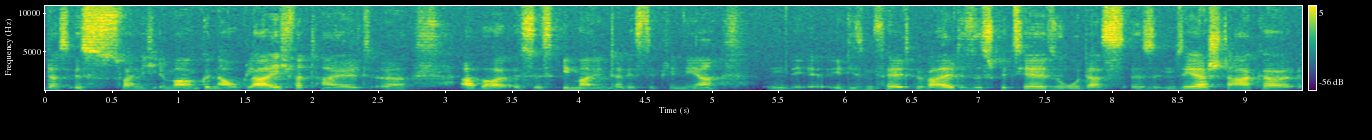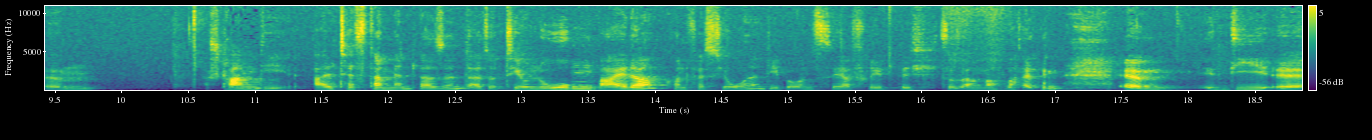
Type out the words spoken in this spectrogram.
Das ist zwar nicht immer genau gleich verteilt, äh, aber es ist immer interdisziplinär in diesem Feld Gewalt ist es speziell so, dass es ein sehr starker ähm, Strang die Alttestamentler sind, also Theologen beider Konfessionen, die bei uns sehr friedlich zusammenarbeiten. ähm, die äh,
